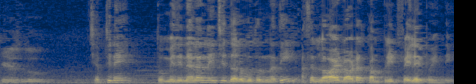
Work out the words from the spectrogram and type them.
కేసులు? చెప్తేనే తొమ్మిది నెలల నుంచి జరుగుతున్నది అసలు law and order complete fail అయిపోయింది.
